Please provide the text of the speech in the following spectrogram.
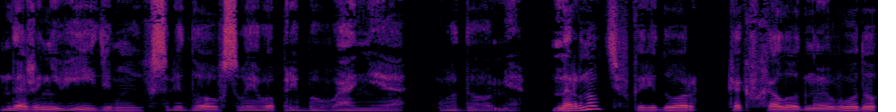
даже невидимых следов своего пребывания в доме. Нырнуть в коридор, как в холодную воду,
